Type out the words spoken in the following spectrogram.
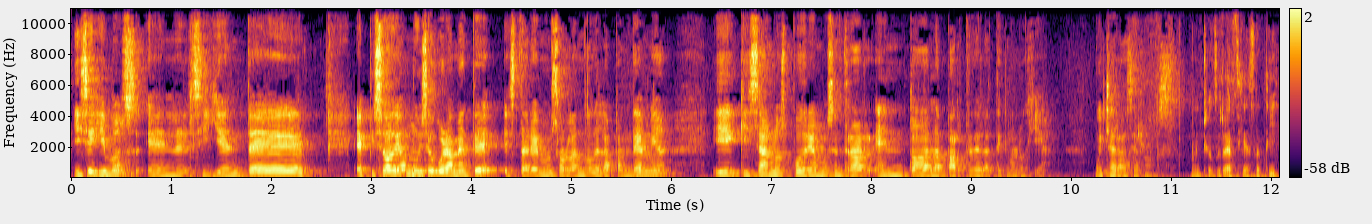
Y seguimos en el siguiente episodio. Muy seguramente estaremos hablando de la pandemia y quizá nos podríamos entrar en toda la parte de la tecnología. Muchas gracias, Rox. Muchas gracias a ti.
